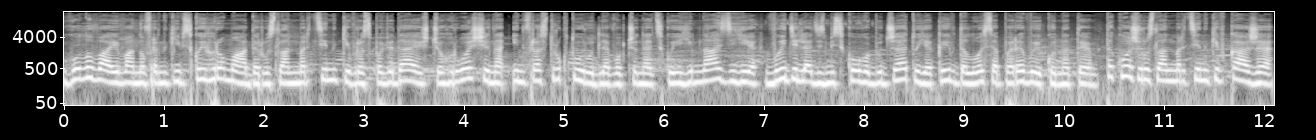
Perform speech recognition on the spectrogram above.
Голова Івано-Франківської громади Руслан Марцінків розповідає, що гроші на інфраструктуру для Вовчинецької гімназії виділять з міського бюджету, який вдалося перевиконати. Також Руслан Марцінків каже,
